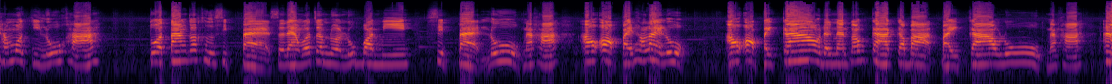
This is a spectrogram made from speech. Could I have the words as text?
ทั้งหมดกี่ลูกคะ ตัวตั้งก็คือ 18 แสดงว่าจำนวนลูกบอลมี 18 ลูกนะคะ เอาออกไปเท่าไหร่ลูก เอาออกไป 9 ดังนั้นต้องกากระบาทไป 9 ลูกนะคะอะ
